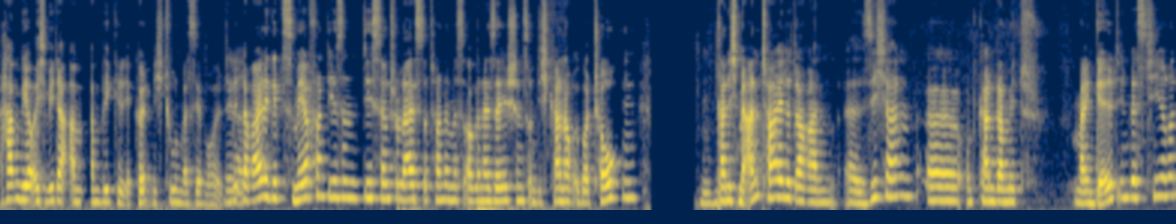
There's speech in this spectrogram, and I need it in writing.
haben wir euch wieder am, am Wickel. Ihr könnt nicht tun, was ihr wollt. Ja. Mittlerweile gibt es mehr von diesen Decentralized Autonomous Organizations und ich kann auch über Token, mhm. kann ich mir Anteile daran äh, sichern äh, und kann damit mein Geld investieren.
